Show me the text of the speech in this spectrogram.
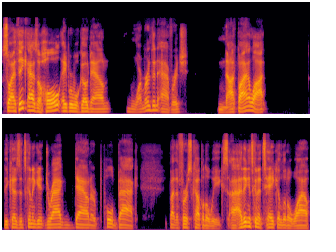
So I think as a whole, April will go down warmer than average, not by a lot, because it's going to get dragged down or pulled back by the first couple of weeks. I think it's going to take a little while.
